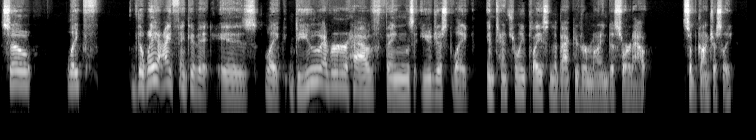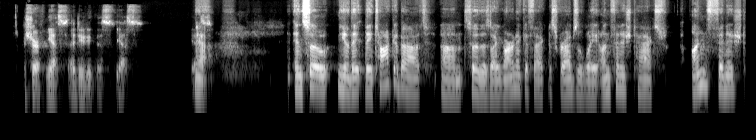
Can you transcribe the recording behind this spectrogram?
So, like, f- the way I think of it is like, do you ever have things that you just like intentionally place in the back of your mind to sort out subconsciously? Sure. Yes, I do do this. Yes. Yeah. Yes. And so, you know, they, they talk about, um, so the Zeigarnik effect describes the way unfinished tasks, unfinished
